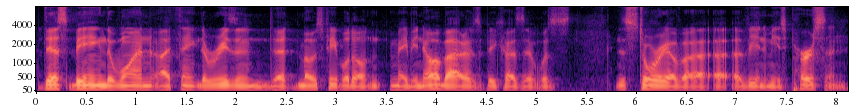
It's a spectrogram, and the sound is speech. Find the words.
This being the one, I think the reason that most people don't maybe know about it is because it was the story of a, a, a Vietnamese person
